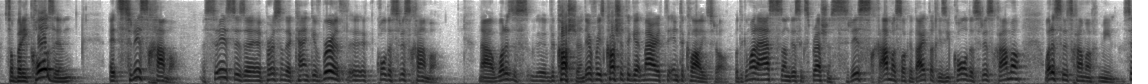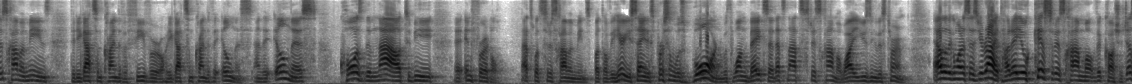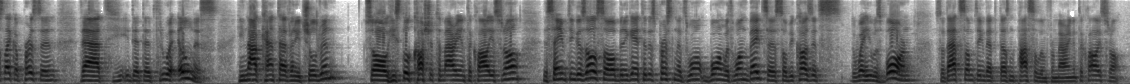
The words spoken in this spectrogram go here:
So, but he calls him a sris chama. A sris is a, a, person that can't give birth, uh, called a sris chama. Now, what is this uh, the kasha? And therefore, he's kasha to get married to, into Klal Yisrael. But the Gemara asks on this expression, Sris Chama Sokadaitach, is he called a Sris Chama? What does Sris Chama mean? Sris Chama means that he got some kind of a fever or he got some kind of an illness, and the illness caused him now to be uh, infertile. That's what Sris Chama means. But over here, you're saying this person was born with one Beitza. That's not Sris Chama. Why are you using this term? Ella the Gemara says, You're right. Hareyu kisris chama v'kosher. Just like a person that, he, that, that through an illness, he now can't have any children, so he's still kosher to marry into Klal Yisrael. The same thing is also benegate to this person that's born with one Beitzah, so because it's the way he was born, so that's something that doesn't passel him from marrying into Klal Yisrael.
